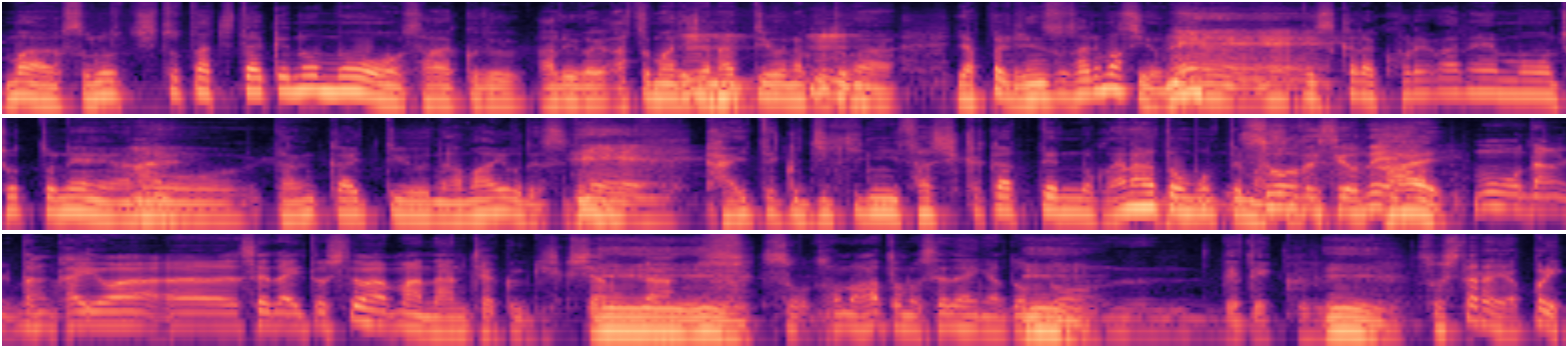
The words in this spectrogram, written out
まあその人たちだけのもうサークルあるいは集まりかなっていうようなことがやっぱり連想されますよね、ですからこれはねもうちょっとねあの、はい、段階っていう名前をですね、変えていく時期に差し掛かってんのかなと思ってます。そうですよね、はい、もう段段階は世代としてはまあ軟着しちゃった、えー、そその後の世代がどんどん出てくる、えー、そしたらやっぱり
